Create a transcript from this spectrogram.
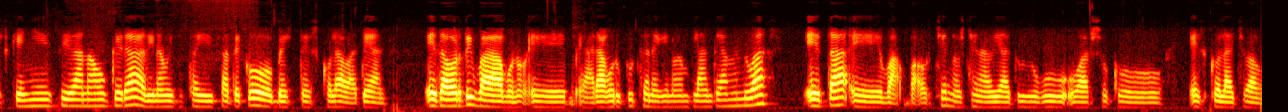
eskaini zidan aukera dinamizatzaile izateko beste eskola batean. Eta hortik, ba, bueno, e, aragorputzen egin noen planteamendua, eta, e, ba, ba, hortzen, hortzen abiatu dugu oarsoko eskolatxo hau.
